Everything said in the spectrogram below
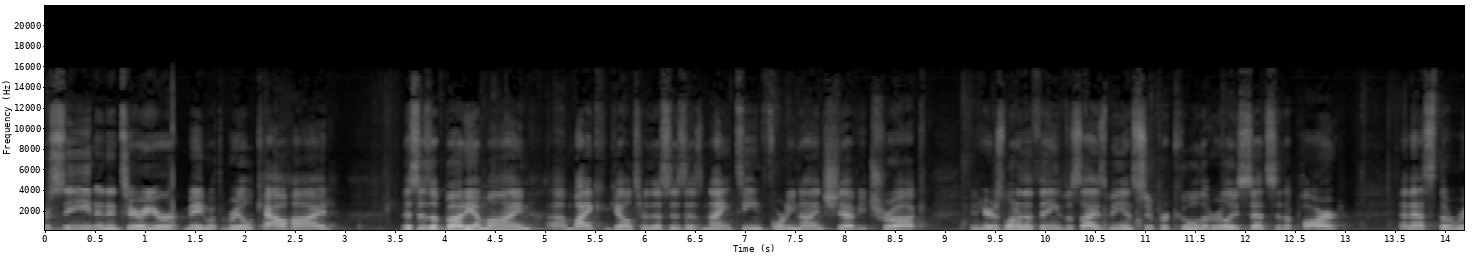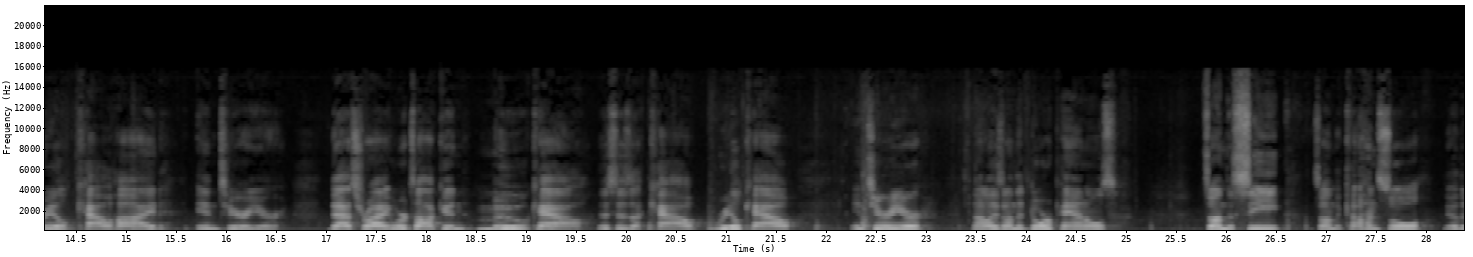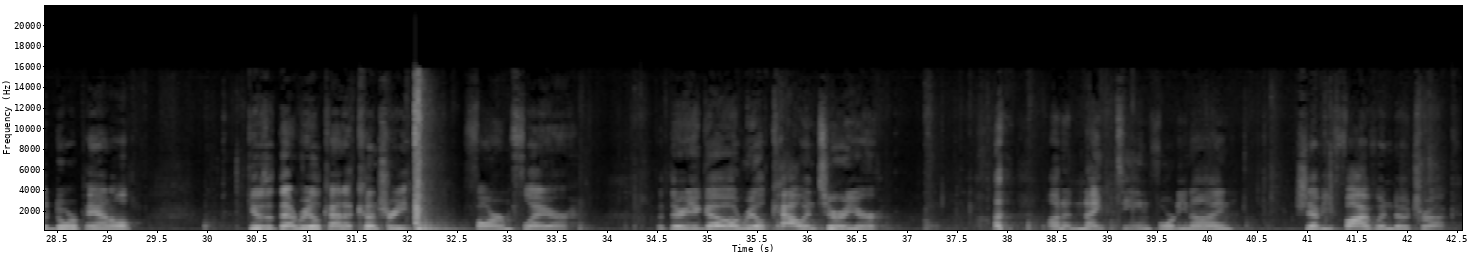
ever seen an interior made with real cowhide? This is a buddy of mine, uh, Mike Gelter. This is his 1949 Chevy truck. And here's one of the things besides being super cool that really sets it apart, and that's the real cowhide interior. That's right, we're talking moo cow. This is a cow, real cow interior. Not only is it on the door panels, it's on the seat, it's on the console, the other door panel. Gives it that real kind of country farm flair. But there you go, a real cow interior on a 1949 Chevy five window truck.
